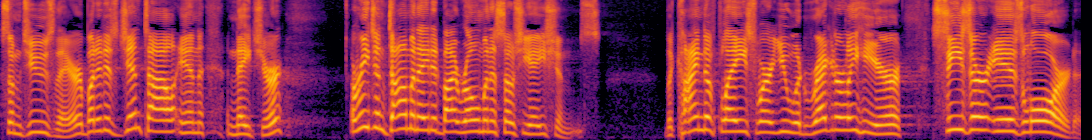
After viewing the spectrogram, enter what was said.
some Jews there, but it is Gentile in nature, a region dominated by Roman associations, the kind of place where you would regularly hear, Caesar is Lord.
